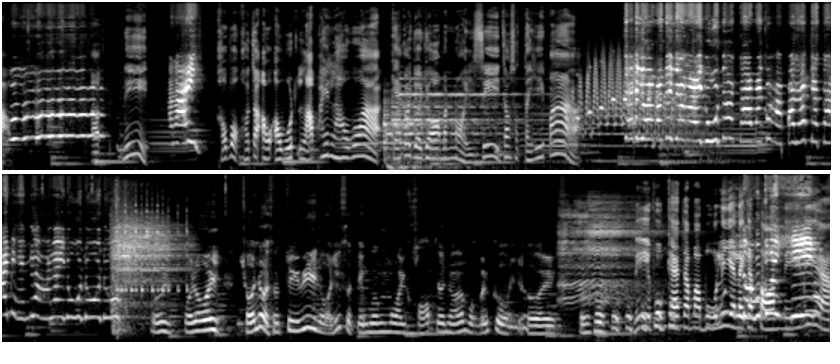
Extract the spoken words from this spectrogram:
าวอะนี่อะไร เขาบอกเขาจะเอาอาวุธลับให้เราอะแกก็ยอๆมันหน่อยสิเจ้าสตีฟป้า จะให้ยอมมันได้ยังไงดูหน้าตามันก็อับปะแล้วแกตายไม่เห็นหล่อเลยดูดูดู เฮ้ยโอ้ยฉันน่ะสตีวี่หล่อที่สุดในเมืองมอยคอปเลยนะบอกไว้ก่อนเลยโอ้โหนี่พวกแกจะมาบูลลี่อะไรกันตอนนี้อะ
